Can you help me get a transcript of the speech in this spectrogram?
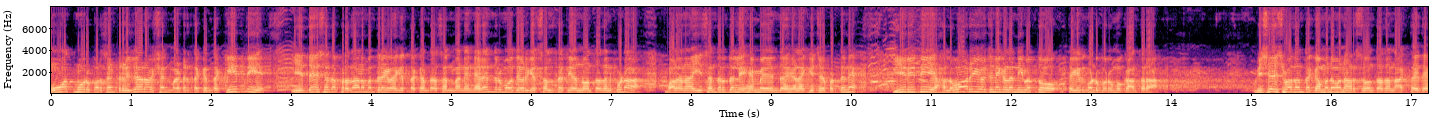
ಮೂವತ್ತ್ಮೂರು ಪರ್ಸೆಂಟ್ ರಿಸರ್ವೇಷನ್ ಮಾಡಿರ್ತಕ್ಕಂಥ ಕೀರ್ತಿ ಈ ದೇಶದ ಪ್ರಧಾನಮಂತ್ರಿಗಳಾಗಿರ್ತಕ್ಕಂಥ ಸನ್ಮಾನ್ಯ ನರೇಂದ್ರ ಮೋದಿ ಅವರಿಗೆ ಸಲ್ತತಿ ಅನ್ನುವಂಥದ್ದನ್ನು ಕೂಡ ಭಾಳ ನಾ ಈ ಸಂದರ್ಭದಲ್ಲಿ ಹೆಮ್ಮೆಯಿಂದ ಹೇಳಕ್ಕೆ ಇಚ್ಛೆಪಡ್ತೇನೆ ಈ ರೀತಿ ಹಲವಾರು ಯೋಜನೆಗಳನ್ನು ಇವತ್ತು ತೆಗೆದುಕೊಂಡು ಬರುವ ಮುಖಾಂತರ ವಿಶೇಷವಾದಂಥ ಗಮನವನ್ನು ಹರಿಸುವಂಥದ್ದನ್ನು ಆಗ್ತಾ ಇದೆ.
